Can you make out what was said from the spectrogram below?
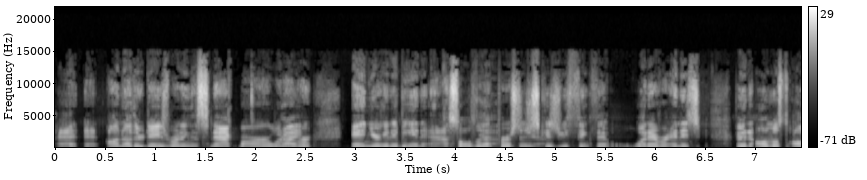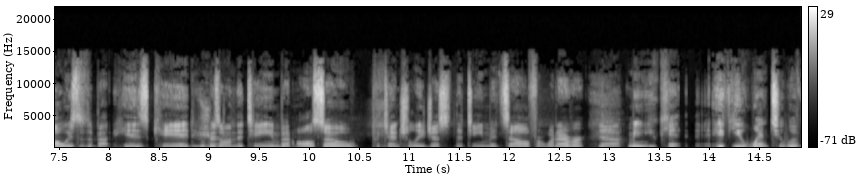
at, at on other days running the snack bar or whatever, and you're going to be an asshole to Yeah, that person just yeah. because you think that whatever. And it's it almost always is about his kid who was on the team, but also potentially just the team itself or whatever. Yeah. I mean, you can't if you went to a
